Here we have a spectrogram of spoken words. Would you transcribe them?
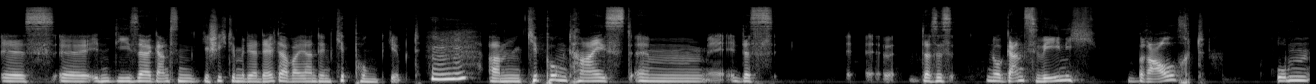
es äh, in dieser ganzen Geschichte mit der Delta-Variante einen Kipppunkt gibt. Mhm. Ähm, Kipppunkt heißt, ähm, dass, äh, dass es nur ganz wenig braucht, um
